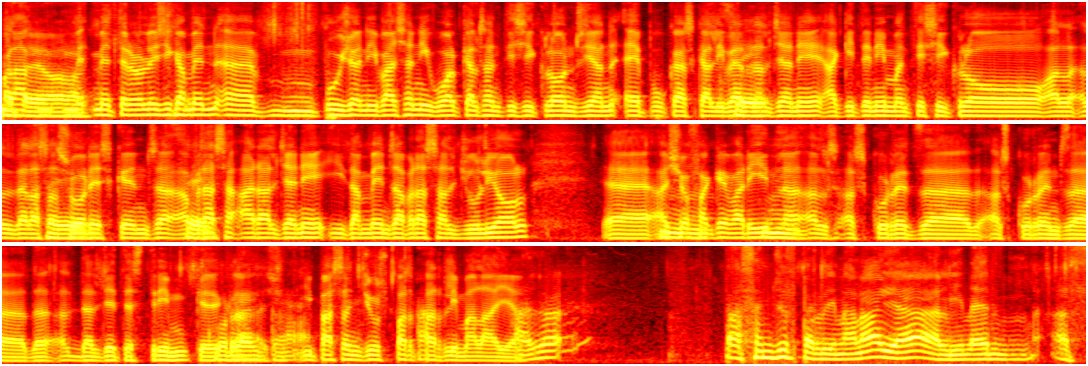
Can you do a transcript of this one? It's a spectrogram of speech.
clar, meteorològicament eh, pugen i baixen igual que els anticiclons. Hi ha èpoques que a l'hivern, Sí. al gener, aquí tenim anticicló, el, el de les Sí. Açores, que ens abraça ara al gener i també ens abraça al juliol. Eh, això Mm. fa que variïn la- els, els corrents, de, els corrents de, de, del jet stream, que clar, Correcte. i passen just per, per l'Himalaya. Ara, passen just per l'Himalaya, a l'hivern es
